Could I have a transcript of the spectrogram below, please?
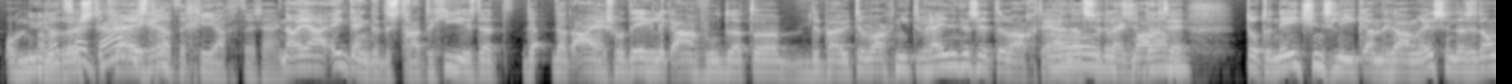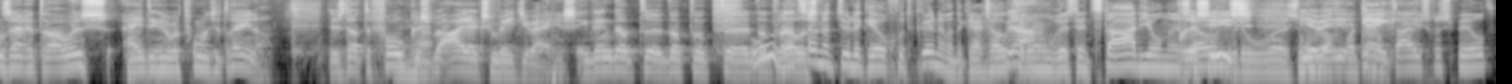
Om nu de wat zou rust te daar de krijgen. strategie achter zijn? Nou ja, ik denk dat de strategie is dat, dat, dat Ajax wel degelijk aanvoelt dat er de buitenwacht niet op Heitinga zit te wachten. en Oh, dat ze direct wachten dan- tot de Nations League aan de gang is. En dat ze dan zeggen trouwens, Heitinga wordt volgend jaar trainer. Dus dat de focus Ja. bij Ajax een beetje weg is. Ik denk dat uh, dat, dat, Oeh, dat dat, wel eens... zou natuurlijk heel goed kunnen, want dan krijg je ook Ja. onrust in het stadion en Precies. zo. Ik bedoel, eh, zondag Je- wordt kijk. thuis gespeeld.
